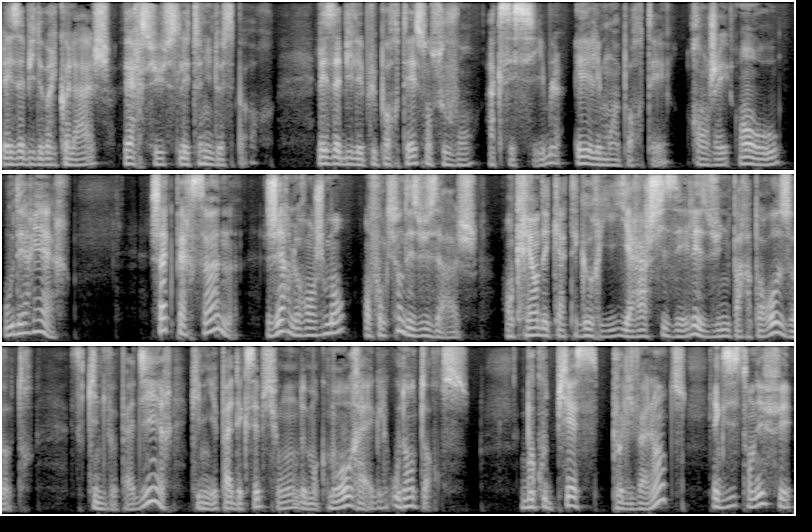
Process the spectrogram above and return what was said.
les habits de bricolage versus les tenues de sport. Les habits les plus portés sont souvent accessibles et les moins portés rangés en haut ou derrière. Chaque personne gère le rangement en fonction des usages, en créant des catégories hiérarchisées les unes par rapport aux autres, ce qui ne veut pas dire qu'il n'y ait pas d'exception, de manquement aux règles ou d'entorse. Beaucoup de pièces polyvalentes existent en effet,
